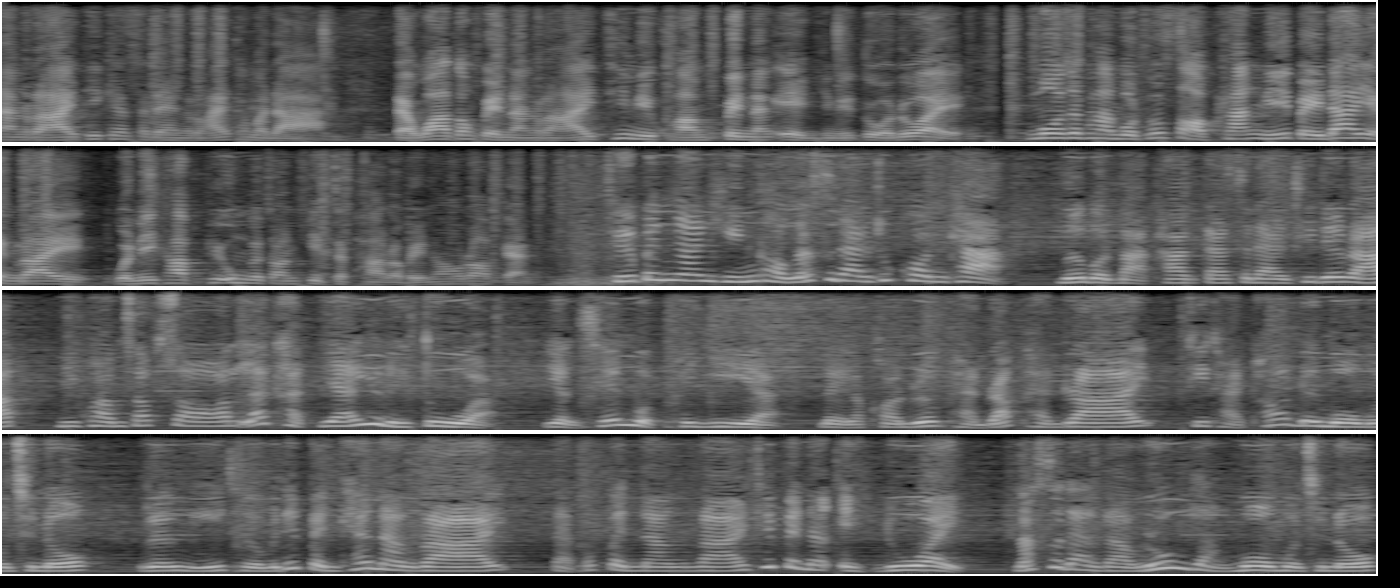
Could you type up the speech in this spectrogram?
นางร้ายที่แค่แสดงร้ายธรรมดา แต่ว่าต้องเป็นนางร้ายที่มีความเป็นนางเอกอยู่ในตัวด้วย โมจะผ่านบททดสอบครั้งนี้ไปได้อย่างไร วันนี้ครับพี่อุ้มกระจรกิจจะพาเราไปนอกรอบกัน ถือเป็นงานหินของนักแสดงทุกคนค่ะ เมื่อบทบาททางการแสดงที่ได้รับ มีความซับซ้อนและขัดแย้งอยู่ในตัว อย่างเช่นบทพเยในละครเรื่องแผนรักแผนร้าย ที่ถ่ายทอดโดยโมมนชนก เรื่องนี้เธอไม่ได้เป็นแค่นางร้าย แต่ต้องเป็นนางร้ายที่เป็นนางเอกด้วย นักแสดงดาวรุ่งอย่างโมมนชนก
